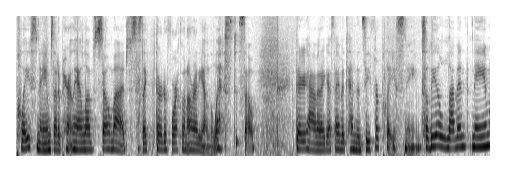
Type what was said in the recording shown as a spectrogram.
place names that apparently I love so much this is like the third or fourth one already on the list so there you have it. I guess I have a tendency for place names. So the 11th name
